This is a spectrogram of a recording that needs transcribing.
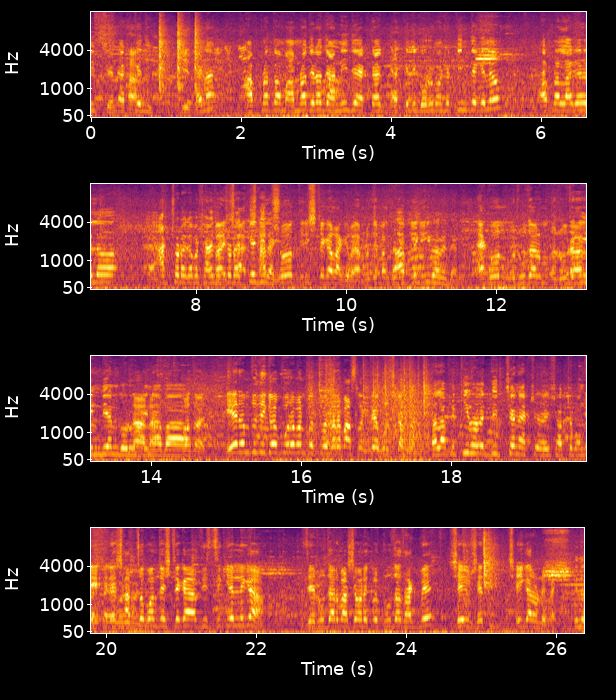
দিচ্ছেন এক হ্যাঁ, কেজি তাই না? আপনার তো আমরা যেটা জানি যে একটা এক কেজি গরুর মাংস কিনতে গেলেও আপনার লাগে হলো আটশো টাকা বা সাড়ে চারশো টাকা কেজি লাগে। তিরিশ টাকা লাগে ভাই আমরা যে মাংস আপনি কীভাবে দেন? এখন রোজার রোজার ইন্ডিয়ান গরু কিনা বা- যদি কেউ প্রমাণ করতে পারে তারা পাঁচ লাখ টাকা পুরস্কার পাবে তাহলে আপনি কীভাবে দিচ্ছেন একশো সাতশো পঞ্চাশ টাকা সাতশো পঞ্চাশ টাকা দিচ্ছি কি লেগা? যে রোজার মাসে অনেক লোক রোজা থাকবে সেই সেই কারণে ভাই। কিন্তু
